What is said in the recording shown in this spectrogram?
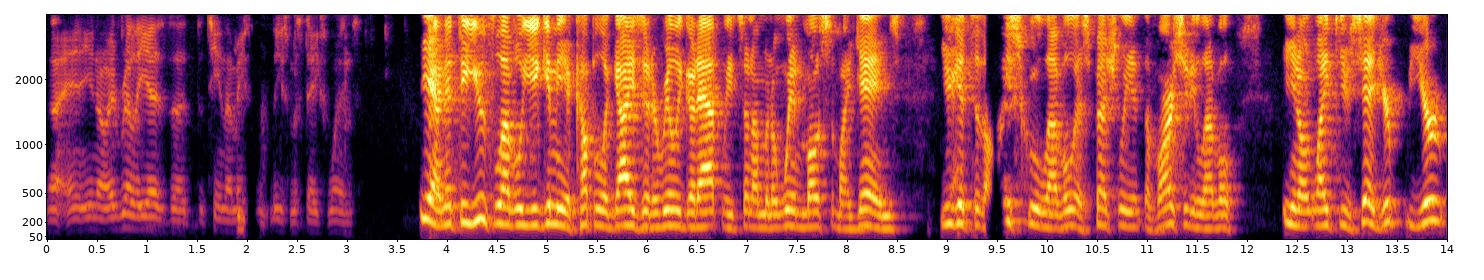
and you know it really is the the team that makes the least mistakes wins. Yeah, and at the youth level, you give me a couple of guys that are really good athletes, and I'm going to win most of my games. You get to the high school level, especially at the varsity level, you know, like you said, you're you're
